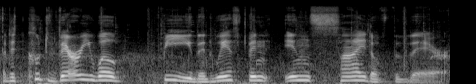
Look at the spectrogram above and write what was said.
But it could very well be that we have been inside of there.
